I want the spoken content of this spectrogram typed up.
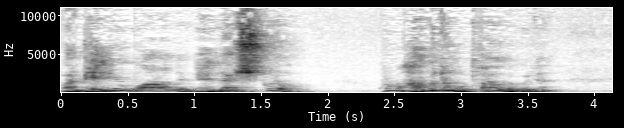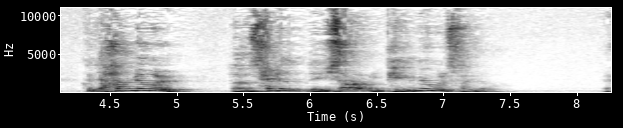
아니 100명 모아놨는데 맨날 시끄러. 그럼 아무것도 못하는 거거든. 근데 한 명을 어, 살렸는데 이 사람이 100명을 살려. 예.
